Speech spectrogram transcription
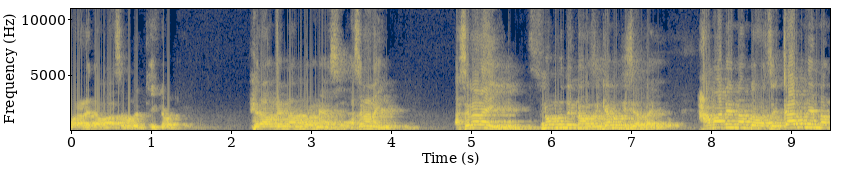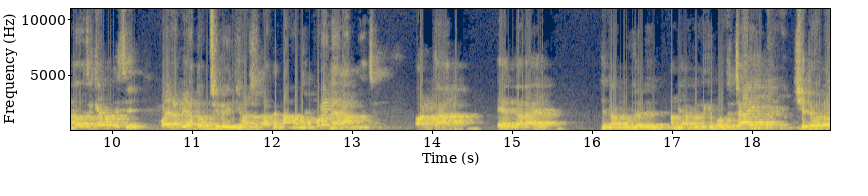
কোরআনে দেওয়া আছে বলে ঠিক না ফেরাউনের নাম কোরআনে আছে। আছে না নাই? আছে না নাই? নমরুদের নাম আছে, কেন দিছে আল্লাহ? হামানের নাম দেওয়া আছে, কারুনের নাম দেওয়া আছে, কেন দিছে? কয়রা বেয়াদব ছিল ইতিহাসে, তাদের নাম আছে কোরআনে নাম দিয়েছে। অর্থাৎ এর দ্বারাই যেটা বুঝাতে আমি আপনাদেরকে বলতে চাই, সেটা হলো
